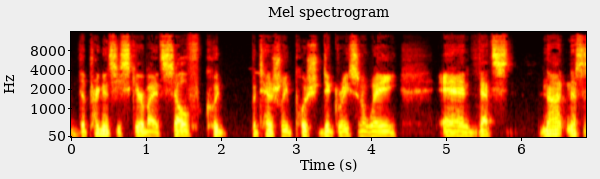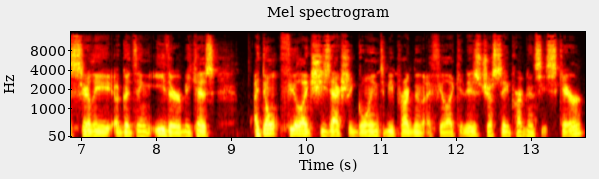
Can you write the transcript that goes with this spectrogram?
the pregnancy scare by itself could potentially push Dick Grayson away, and that's not necessarily a good thing either because I don't feel like she's actually going to be pregnant. I feel like it is just a pregnancy scare.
